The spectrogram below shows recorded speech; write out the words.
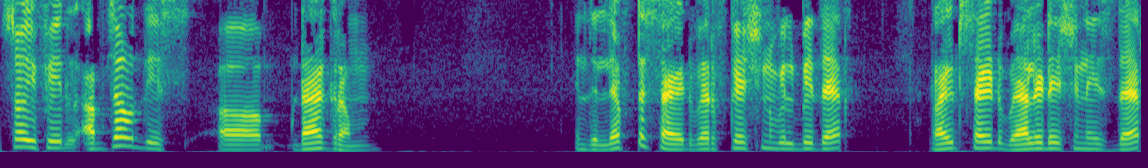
So if you observe this uh, diagram in the left side verification will be there right side validation is there.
